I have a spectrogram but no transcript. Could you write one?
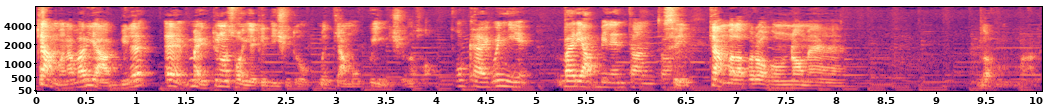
Chiama una variabile e metti una soglia che dici tu, mettiamo 15, non so. Ok, quindi variabile intanto. Sì, chiamala però con un nome normale.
